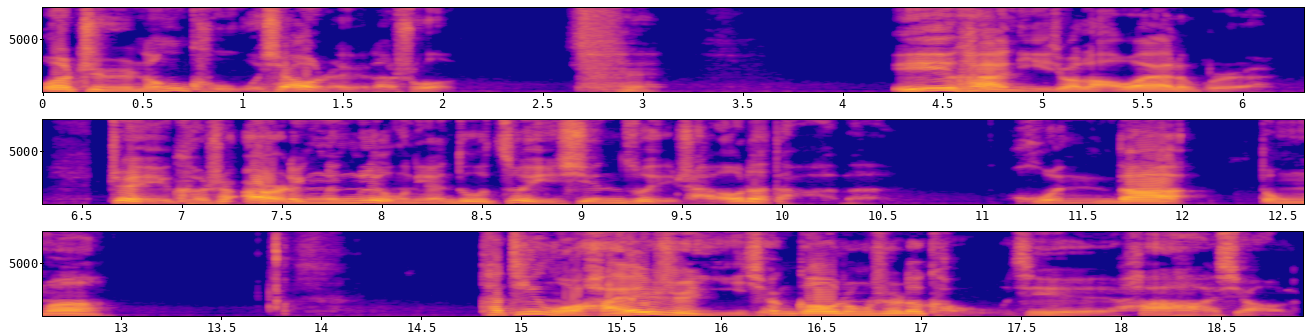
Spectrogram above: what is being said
我只能苦笑着对他说。哼，一看你就老外了，不是？这可是二零零六年度最新最潮的打扮，混搭，懂吗？他听我还是以前高中时的口气，哈哈笑了。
